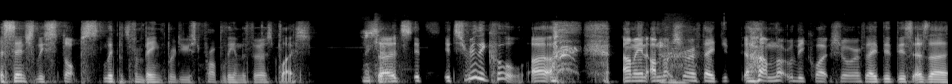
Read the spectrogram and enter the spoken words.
essentially stops lipids from being produced properly in the first place. So it's it's it's really cool. Uh, I mean, I'm not sure if they did. I'm not really quite sure if they did this as a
